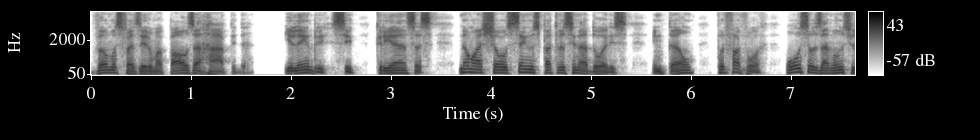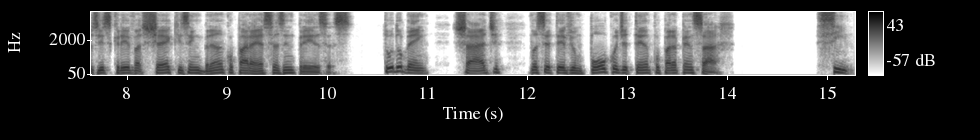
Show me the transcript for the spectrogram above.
vamos fazer uma pausa rápida. E lembre-se, crianças, não achou sem os patrocinadores. Então, por favor, ouça os anúncios e escreva cheques em branco para essas empresas. Tudo bem, Chad, você teve um pouco de tempo para pensar. Sim.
